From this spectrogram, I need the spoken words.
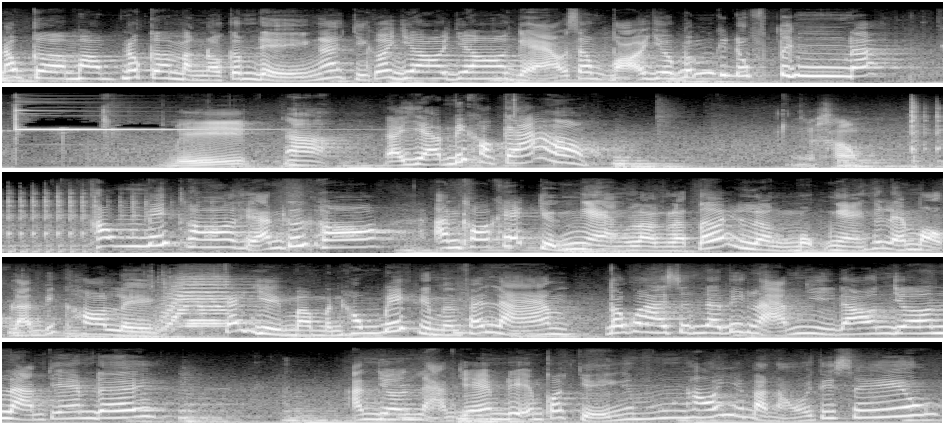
nấu cơm không? Nấu cơm bằng nồi cơm điện á, chỉ có do do gạo xong bỏ vô bấm cái nút tinh đó. Biết À, rồi giờ anh biết kho cá không? Không Không biết kho thì anh cứ kho. Anh kho khác chừng ngàn lần là tới lần một ngàn thứ lẻ một là anh biết kho liền. Cái gì mà mình không biết thì mình phải làm. Đâu có ai sinh ra biết làm gì đâu. Anh vô anh làm cho em đi. Anh vô anh làm cho em đi em có chuyện em muốn nói với bà nội tí xíu.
